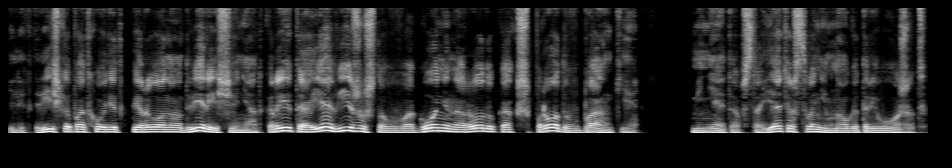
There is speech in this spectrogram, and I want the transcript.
Электричка подходит к перрону, дверь еще не открыта, а я вижу, что в вагоне народу как шпрот в банке. Меня это обстоятельство немного тревожит.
